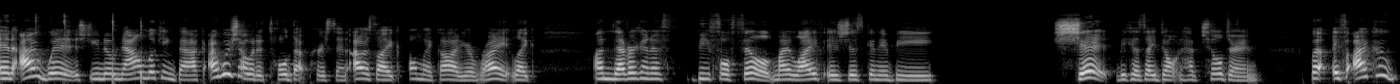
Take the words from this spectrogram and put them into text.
And I wish, you know, now looking back, I wish I would have told that person. I was like, oh my God, you're right. Like, I'm never going to f- be fulfilled. My life is just going to be shit because I don't have children. But if I could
